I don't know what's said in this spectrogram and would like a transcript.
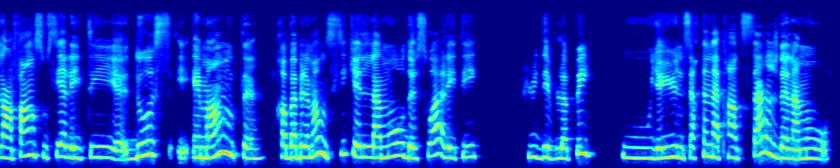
l'enfance aussi, elle a été euh, douce et aimante, probablement aussi que l'amour de soi, elle a été plus développé où il y a eu un certain apprentissage de l'amour?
